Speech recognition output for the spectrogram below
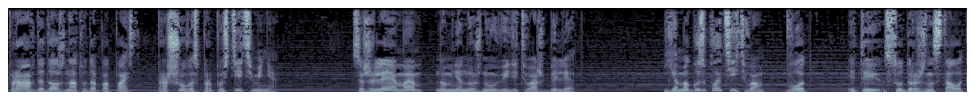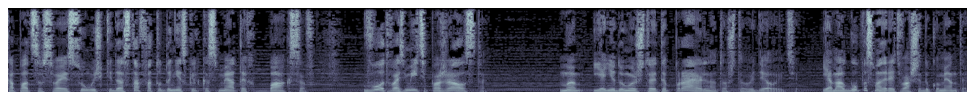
правда должна туда попасть. Прошу вас, пропустите меня». «Сожалею, мэм, но мне нужно увидеть ваш билет». «Я могу заплатить вам. Вот, и ты судорожно стала копаться в своей сумочке, достав оттуда несколько смятых баксов. «Вот, возьмите, пожалуйста». «Мэм, я не думаю, что это правильно, то, что вы делаете. Я могу посмотреть ваши документы?»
